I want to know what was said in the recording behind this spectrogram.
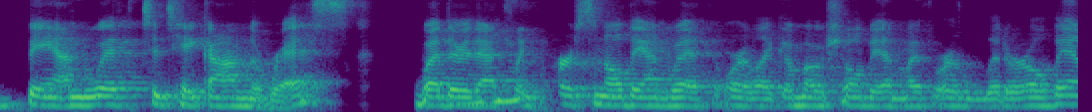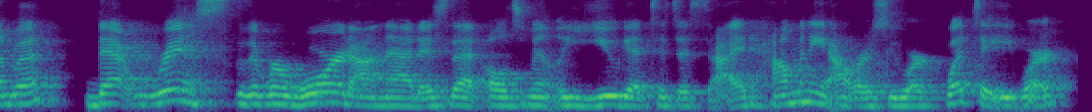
bandwidth to take on the risk, whether that's mm-hmm. like personal bandwidth or like emotional bandwidth or literal bandwidth. That risk, the reward on that is that ultimately you get to decide how many hours you work, what day you work,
